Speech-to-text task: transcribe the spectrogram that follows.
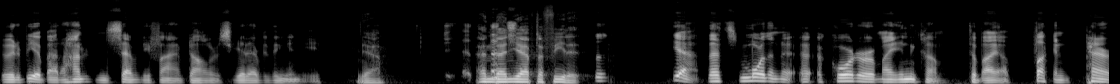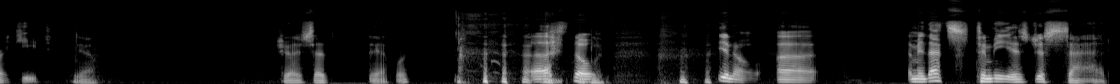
it would be about $175 to get everything you need Yeah. And then you have to feed it. yeah that's more than a, a quarter of my income to buy a fucking parakeet Yeah. should i said the f word Uh, so- you know uh i mean that's to me is just sad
